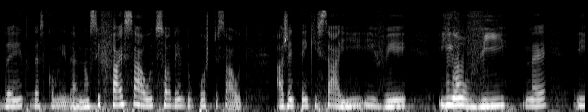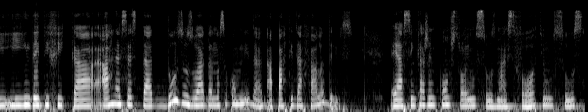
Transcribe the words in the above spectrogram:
dentro dessa comunidade. Não se faz saúde só dentro de um posto de saúde. A gente tem que sair e ver e ouvir, né? E, e identificar as necessidades dos usuários da nossa comunidade, a partir da fala deles. É assim que a gente constrói um SUS mais forte, um SUS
